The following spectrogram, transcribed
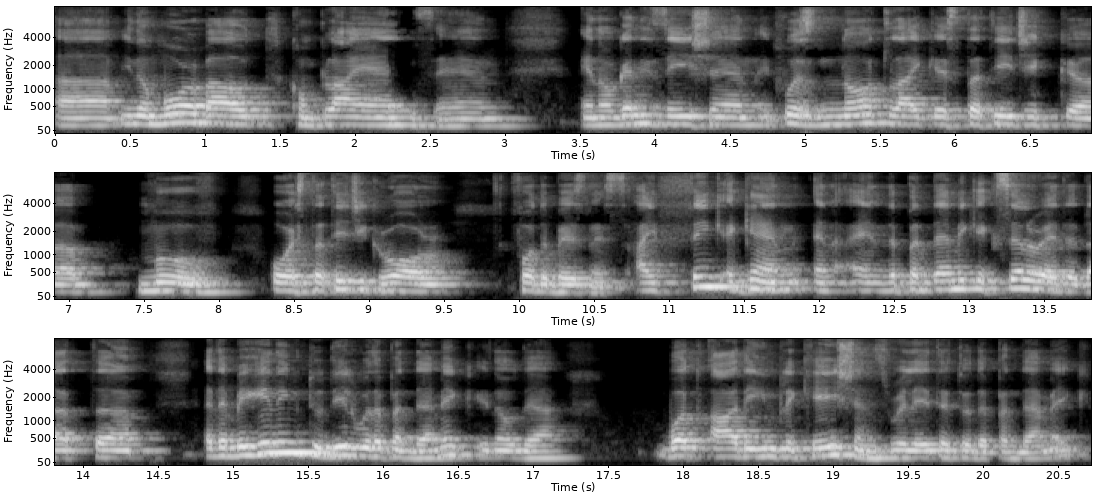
uh, you know, more about compliance and and organization. It was not like a strategic uh, move or a strategic role for the business. I think again, and, and the pandemic accelerated that. Uh, at the beginning, to deal with the pandemic, you know, the what are the implications related to the pandemic,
